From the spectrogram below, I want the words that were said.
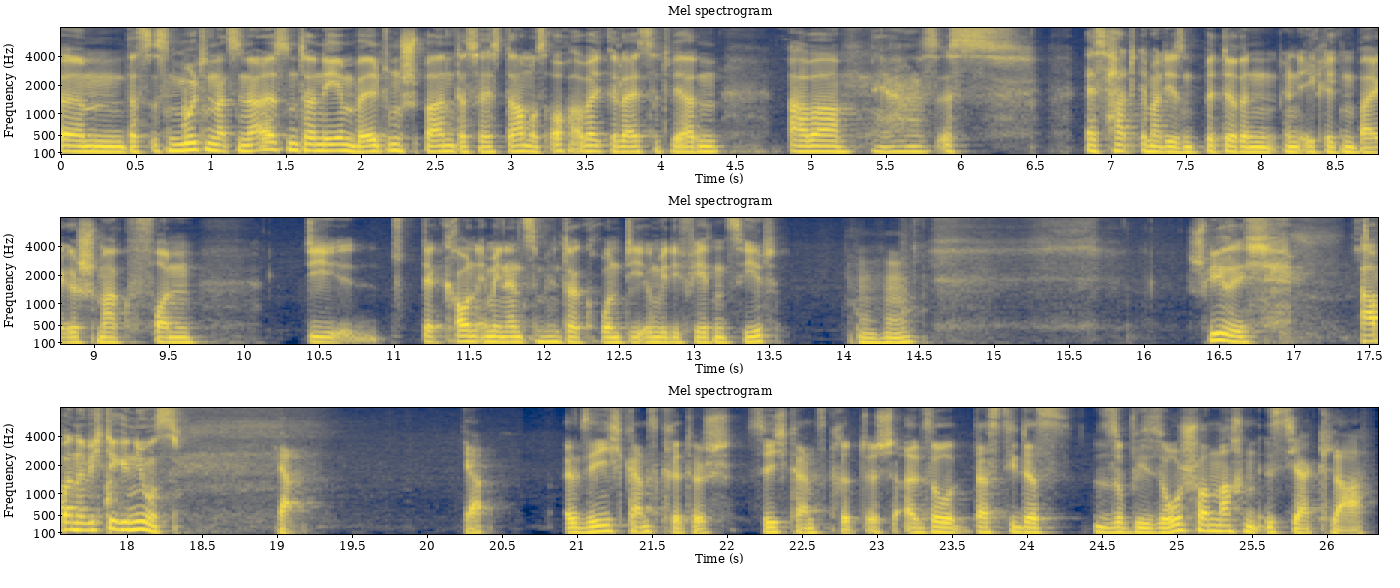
Ähm, das ist ein multinationales Unternehmen, weltumspannt, das heißt, da muss auch Arbeit geleistet werden. Aber ja, es ist, es hat immer diesen bitteren und ekligen Beigeschmack von die, der grauen Eminenz im Hintergrund, die irgendwie die Fäden zieht. Mhm. Schwierig. Aber eine wichtige News. Ja. Ja. Sehe ich ganz kritisch. Sehe ich ganz kritisch. Also, dass die das sowieso schon machen, ist ja klar.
